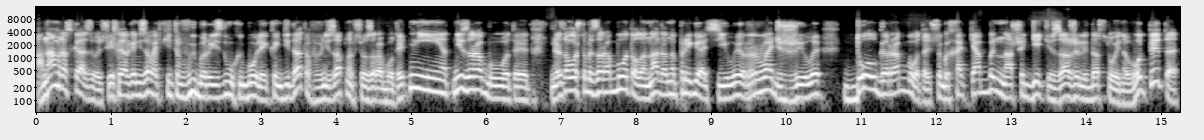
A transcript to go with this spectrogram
А нам рассказывают, что если организовать какие-то выборы из двух и более кандидатов, внезапно все заработает. Нет, не заработает. Для того, чтобы заработало, надо напрягать силы, рвать жилы, долго работать, чтобы хотя бы наши дети зажили достойно. Вот это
